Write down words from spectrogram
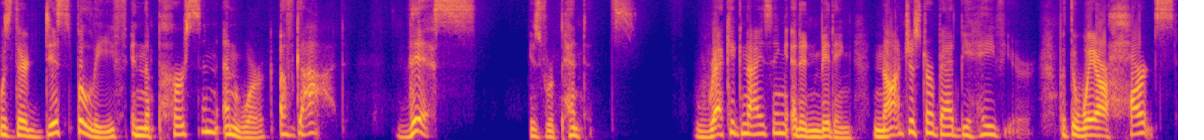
was their disbelief in the person and work of God. This is repentance. Recognizing and admitting not just our bad behavior, but the way our hearts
